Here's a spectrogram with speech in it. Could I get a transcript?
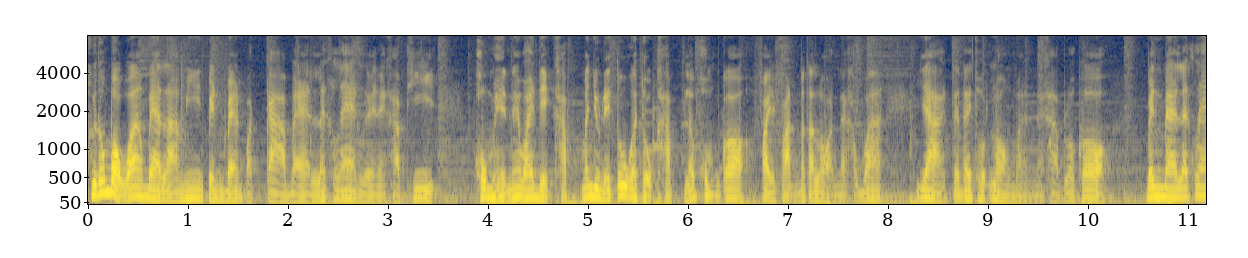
คือต้องบอกว่าแบรนด์ลามี่เป็นแบรนด์ปากกาแบรนด์แรก ๆ เลยนะครับ ที่ผมเห็นในวัยเด็กครับ มันอยู่ในตู้กระจกครับ แล้วผมก็ใฝ่ฝันมาตลอดนะครับว่าอยากจะได้ทดลองมันนะครับ แล้วก็เป็นแบรนด์แร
